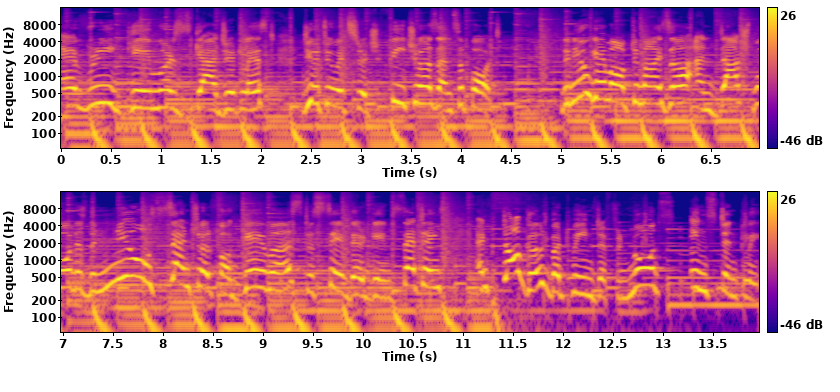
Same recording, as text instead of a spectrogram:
every gamer's gadget list due to its rich features and support. The new Game Optimizer and dashboard is the new central for gamers to save their game settings and toggle between different modes instantly.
